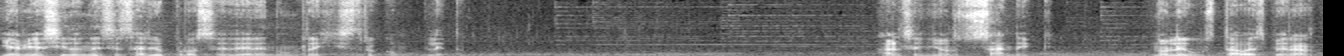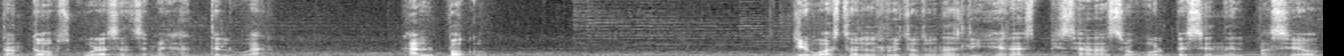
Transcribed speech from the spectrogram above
y había sido necesario proceder en un registro completo? Al señor Sanek no le gustaba esperar tanto a obscuras en semejante lugar. Al poco, Llegó hasta el ruido de unas ligeras pisadas o golpes en el paseo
